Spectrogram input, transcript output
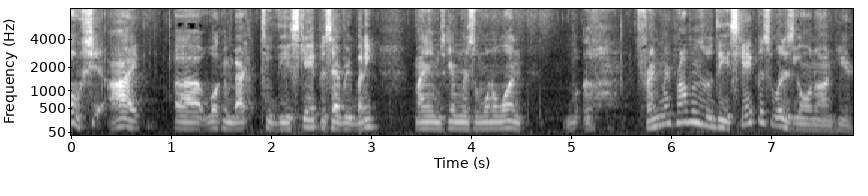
Oh shit, hi. Uh, welcome back to The Escapist, everybody. My name is Gameraiders101. Frame rate problems with The Escapist? What is going on here?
